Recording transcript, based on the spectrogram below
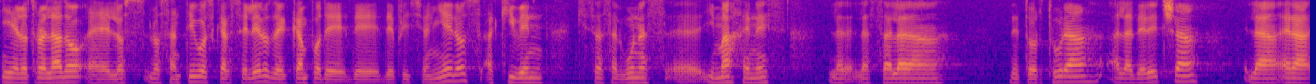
y el otro lado eh, los, los, antiguos carceleros del campo de, prisioneros. Aquí ven quizás algunas eh, imágenes, la, sala de tortura a la derecha, la, era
